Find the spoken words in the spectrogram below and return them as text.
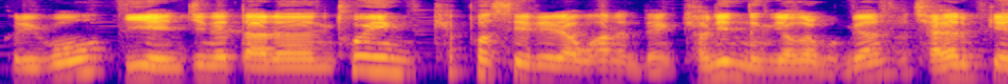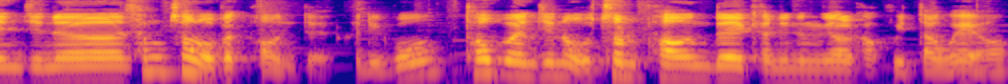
그리고 이 엔진에 따른 토잉 캐퍼시티라고 하는데 견인 능력을 보면 자연흡기 엔진은 3,500파운드 그리고 터보 엔진은 5,000파운드의 견인 능력을 갖고 있다고 해요.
